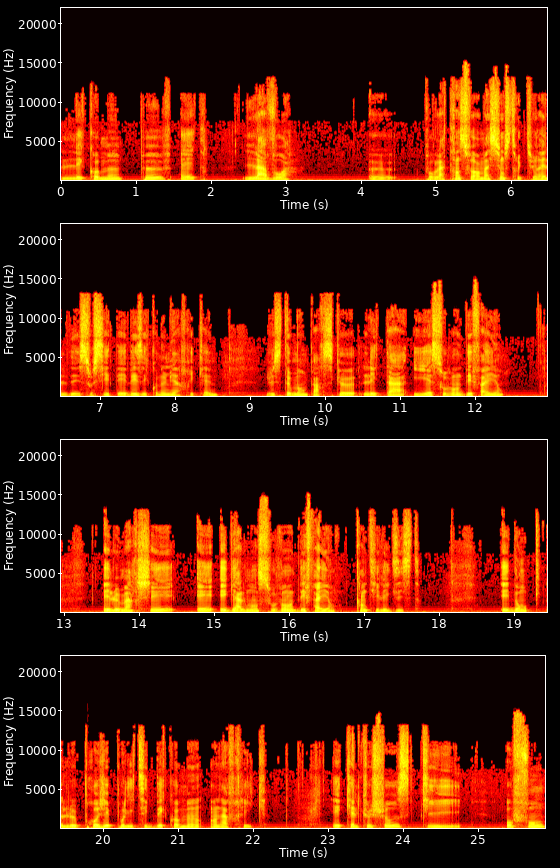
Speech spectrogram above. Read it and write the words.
les communs peuvent être la voie euh, pour la transformation structurelle des sociétés, des économies africaines, justement parce que l'État y est souvent défaillant et le marché est également souvent défaillant quand il existe. Et donc le projet politique des communs en Afrique est quelque chose qui, au fond,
